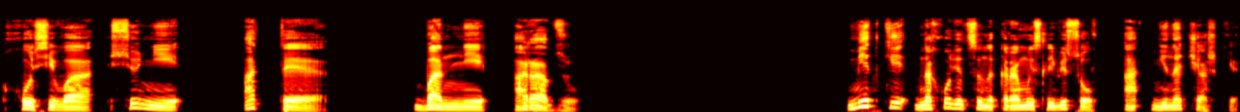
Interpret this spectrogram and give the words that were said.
Хосива Сюни Атте Банни Арадзу Метки находятся на коромысле весов, а не на чашке.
